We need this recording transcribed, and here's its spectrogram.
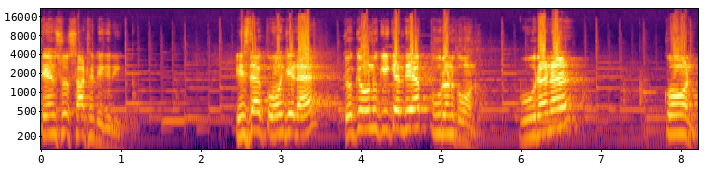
360 ਡਿਗਰੀ। ਇਸ ਦਾ ਕੋਣ ਜਿਹੜਾ ਹੈ? ਕਿਉਂਕਿ ਉਹਨੂੰ ਕੀ ਕਹਿੰਦੇ ਆ? ਪੂਰਨ ਕੋਣ? ਪੂਰਨ ਕੋਣ?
